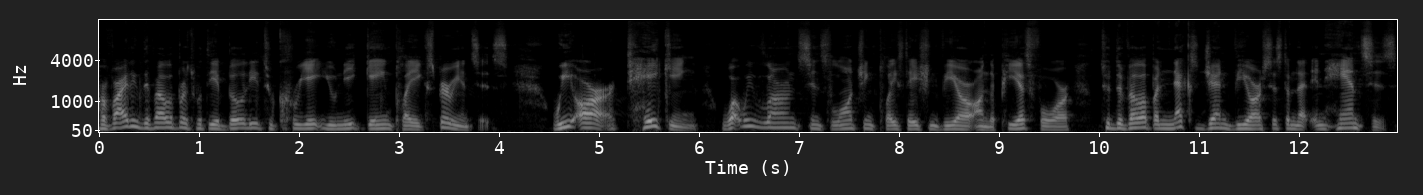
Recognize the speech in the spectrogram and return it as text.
providing developers with the ability to create unique gameplay experiences. We are taking what we've learned since launching PlayStation VR on the PS4 to develop a next gen VR system that enhances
